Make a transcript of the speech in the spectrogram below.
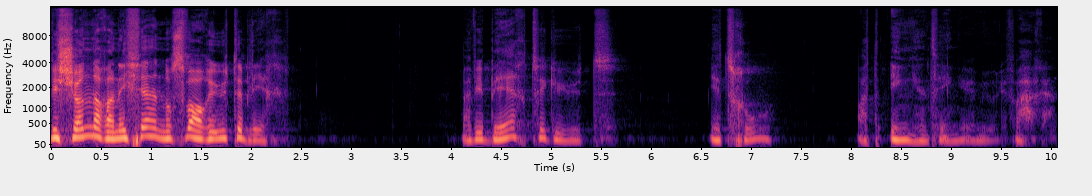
Vi skjønner han ikke når svaret uteblir. Men vi ber til Gud i tro at ingenting er umulig for Herren.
